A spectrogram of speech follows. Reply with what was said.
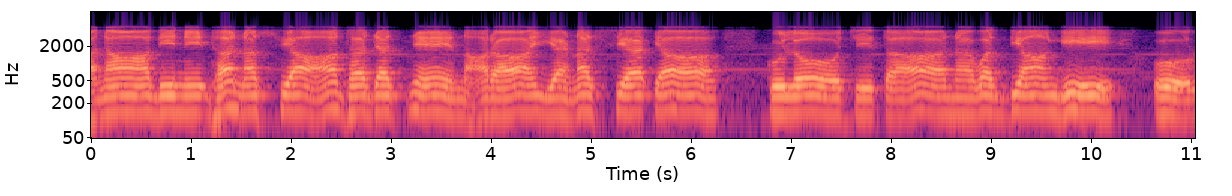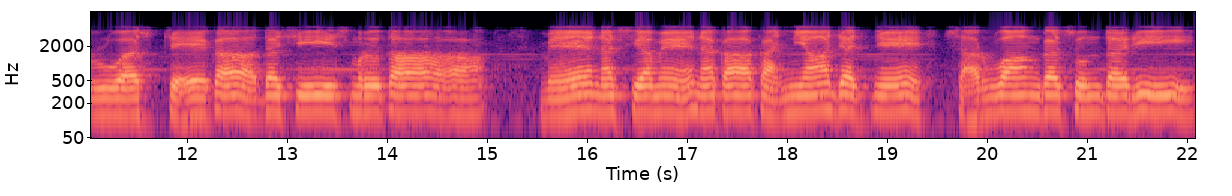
अनादिनिधनस्याधजज्ञे नारायणस्य या कुलोचितानवद्याङ्गी उर्वश्चेकादशी स्मृता। मेनस्य मेनका कन्याजज्ञे सर्वाङ्गसुन्दरी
